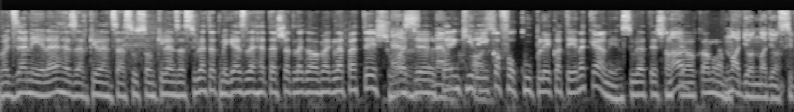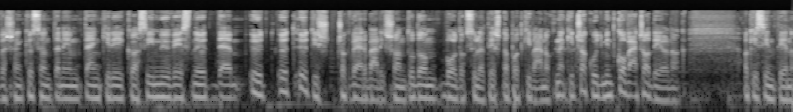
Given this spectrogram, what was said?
vagy zenéle, 1929-ben született, még ez lehet esetleg a meglepetés? Ez vagy Tenki Réka fog kuplékat énekelni a születésnapja Na, alkalmában? Nagyon-nagyon szívesen köszönteném Tenki Réka színművésznőt, de őt, őt, őt is csak verbálisan tudom, boldog születésnapot kívánok neki, csak úgy, mint Kovács Adélnak, aki szintén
